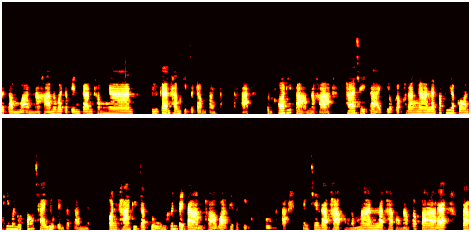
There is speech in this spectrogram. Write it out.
ประจำวันนะคะ ไม่ว่าจะเป็นการทำงาน หรือการทำกิจกรรมต่างๆนะคะ ส่วนข้อที่3นะคะ ค่าใช้จ่ายเกี่ยวกับพลังงานและทรัพยากรที่มนุษย์ต้องใช้อยู่เป็นประจำเนี่ยค่อนข้างที่จะสูงขึ้นไปตามภาวะเศรษฐกิจของโลกนะคะ อย่างเช่น ราคาของน้ำมัน ราคาของน้ำประปา และรา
